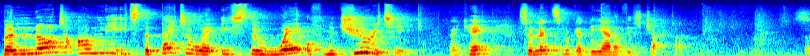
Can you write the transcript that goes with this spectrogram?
but not only it's the better way, it's the way of maturity. Okay, so let's look at the end of this chapter. So.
